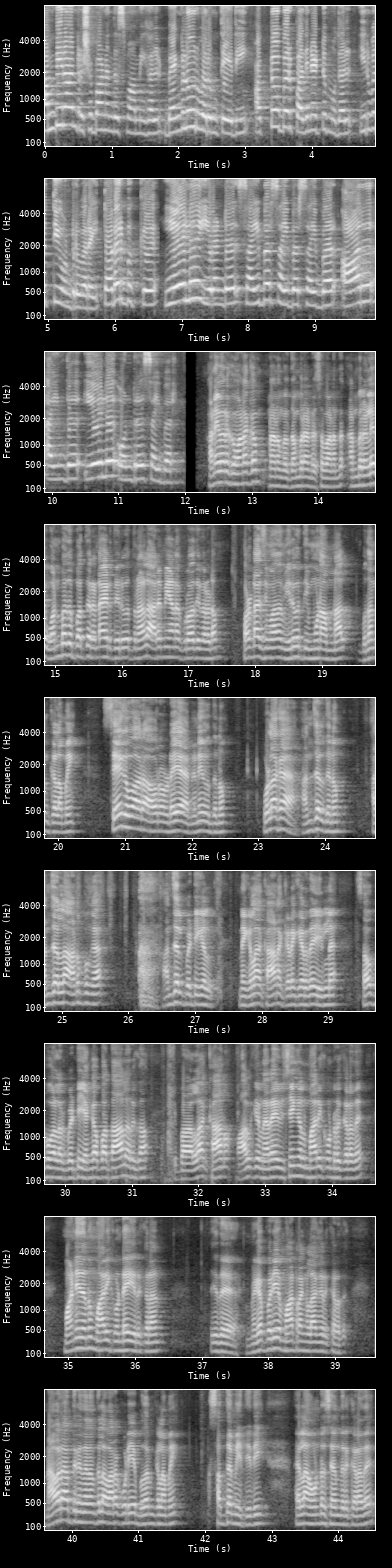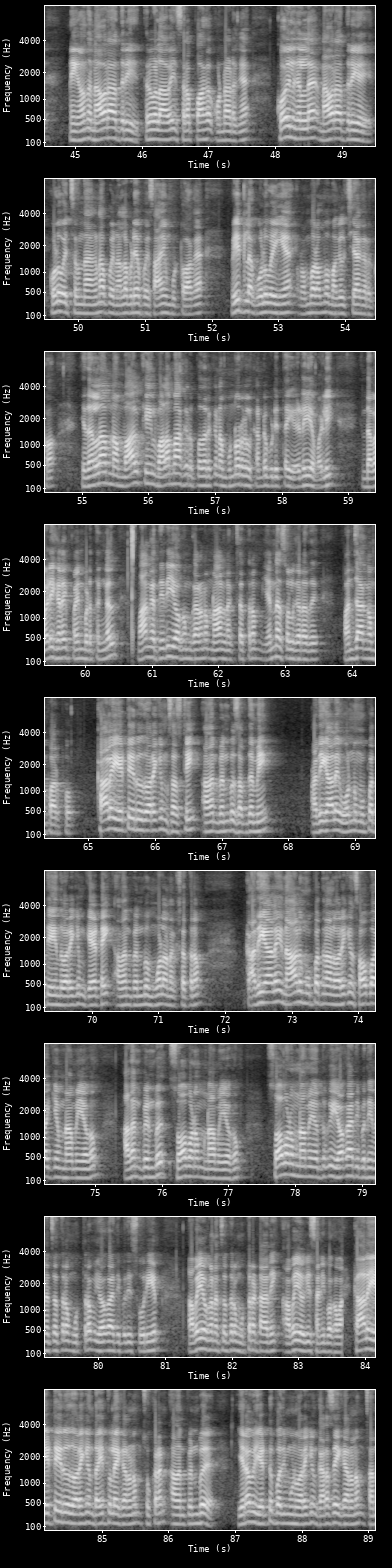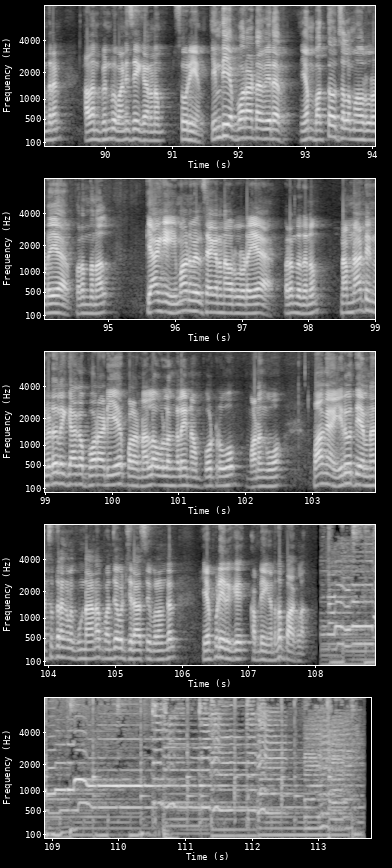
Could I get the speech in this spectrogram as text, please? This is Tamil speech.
தம்பிரான் ரிஷபானந்த சுவாமிகள் பெங்களூர் வரும் தேதி அக்டோபர் பதினெட்டு முதல் இருபத்தி ஒன்று வரை. தொடர்புக்கு ஏழு இரண்டு சைபர் சைபர் சைபர் ஆறு ஐந்து ஏழு ஒன்று சைபர். அனைவருக்கும் வணக்கம். நான் உங்கள் தம்பிரான் ரிஷபானந்தன். அன்பர்களே ஒன்பது பத்து ரெண்டாயிரத்தி இருபத்தி நாலு அருமையான குரோதி வருடம். புரட்டாசி மாதம் இருபத்தி மூணாம் நாள் புதன்கிழமை. சேகுவார அவருடைய நினைவு தினம் உலக அஞ்சல் தினம். அஞ்சல்லாம் அனுப்புங்க. அஞ்சல் பெட்டிகள் இன்றைக்கெல்லாம் காண கிடைக்கிறதே இல்லை. சிவப்பு கலர் பெட்டி எங்கே பார்த்தாலும் இருக்கும். இப்போ அதெல்லாம் காணும். வாழ்க்கையில் நிறைய விஷயங்கள் மாறிக்கொண்டிருக்கிறது. மனிதனும் மாறிக்கொண்டே இருக்கிறான். இது மிகப்பெரிய மாற்றங்களாக இருக்கிறது. நவராத்திரி தினத்தில் வரக்கூடிய புதன்கிழமை சப்தமி திதி எல்லாம் ஒன்று சேர்ந்திருக்கிறது. நீங்கள் வந்து நவராத்திரி திருவிழாவை சிறப்பாக கொண்டாடுங்க. கோயில்களில் நவராத்திரி கொழு வச்சுருந்தாங்கன்னா போய் நல்லபடியாக போய் சாமி கும்பிட்டுவாங்க. வீட்டில் கொழுவைங்க ரொம்ப ரொம்ப மகிழ்ச்சியாக இருக்கும். இதெல்லாம் நம் வாழ்க்கையில் வளமாக இருப்பதற்கு நம் முன்னோர்கள் கண்டுபிடித்த எளிய வழி. இந்த வழிகளை பயன்படுத்துங்கள். வாங்க திதி யோகம் காரணம் நாள் நட்சத்திரம் என்ன சொல்கிறது? பஞ்சாங்கம் பார்ப்போம். காலை எட்டு இருபது வரைக்கும் சஷ்டி அதன் பின்பு சப்தமி அதிகாலை ஒன்று முப்பத்தி ஐந்து வரைக்கும் கேட்டை அதன் பின்பு மூல நட்சத்திரம். அதிகாலை நாலு முப்பத்தி நாலு வரைக்கும் சௌபாக்கியம் நாமயோகம் அதன் பின்பு சோபனம் நாமயோகம் சோபனம் நாமயோகத்துக்கு யோகாதிபதி நட்சத்திரம் உத்திரம் யோகாதிபதி சூரியன் அவயோக நட்சத்திரம் உத்திரட்டாதி அவயோகி சனி பகவான். காலை எட்டு இருபது வரைக்கும் தைத்துளை கரணம் சுக்கிரன் அதன் பின்பு இரவு எட்டு பதிமூணு வரைக்கும் கரசை கரணம் சந்திரன் அதன் பின்பு வணிசை கரணம் சூரியன். இந்திய போராட்ட வீரர் எம். பக்தவச்சலம் அவர்களுடைய பிறந்த நாள் தியாகி இமானுவேல் சேகரன் அவர்களுடைய பிறந்த தினம். நம் நாட்டின் விடுதலைக்காக போராடிய பல நல்ல உள்ளங்களை நாம் போற்றுவோம் வணங்குவோம். வாங்க இருபத்தி ஏழு நட்சத்திரங்களுக்கு உண்டான பஞ்சபட்சி ராசி பலன்கள் எப்படி இருக்குது அப்படிங்கிறத பார்க்கலாம்.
